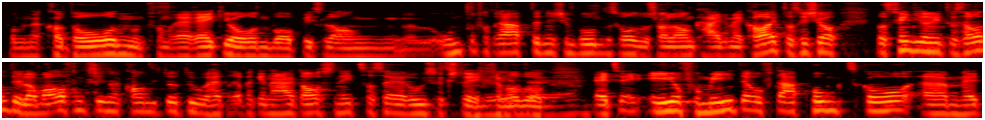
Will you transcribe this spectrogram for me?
von einem Kanton und von einer Region, die bislang äh, untervertreten ist im Bundesrat, wo schon lange keine mehr hat. Das ist ja, das finde ich noch interessant, weil am Anfang seiner Kandidatur hat er eben genau das nicht so sehr rausgestrichen, oder? Er hat eher vermieden, auf diesen Punkt zu gehen, ähm, hat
